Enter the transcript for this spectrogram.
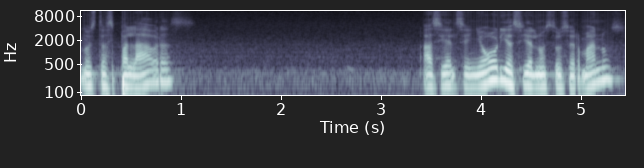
nuestras palabras hacia el Señor y hacia nuestros hermanos.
